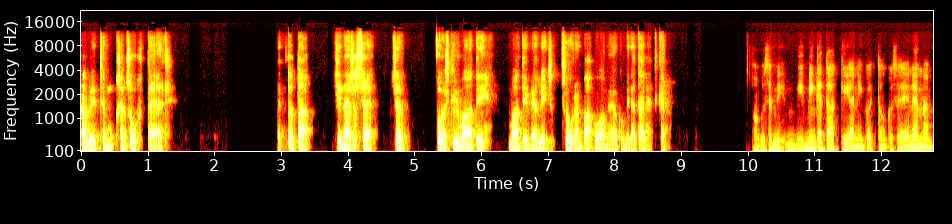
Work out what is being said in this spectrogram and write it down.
ravitsemuksen suhteen. Et, et tota, sinänsä se, se voisi kyllä vaatia, vaatia vielä suurempaa huomioon kuin mitä tällä hetkellä. Onko se minkä takia, niin kuin, että onko se enemmän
